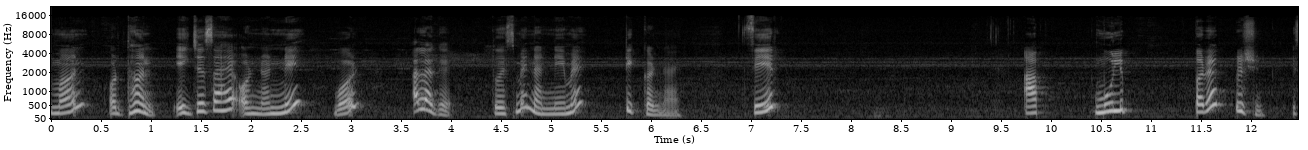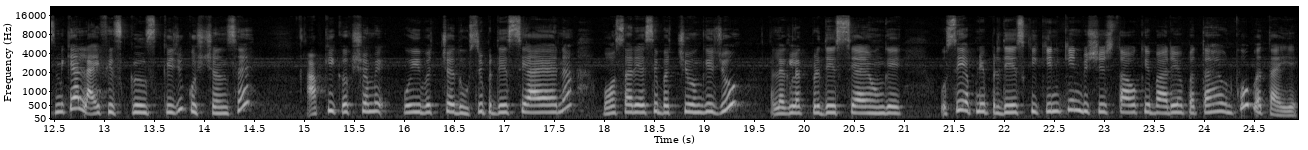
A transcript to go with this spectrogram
मन और धन एक जैसा है और नन्हे वर्ड अलग है। तो इसमें नन्हे में टिक करना है। फिर आप मूल्य परक प्रश्न। इसमें क्या लाइफ स्किल्स के जो क्वेश्चंस हैं, आपकी कक्षा में कोई बच्चा दूसरे प्रदेश से आया है ना, बहुत सारे ऐसे बच्चे होंगे जो अलग अलग प्रदेश से आए होंगे। उसे अपने प्रदेश की किन किन विशेषताओं के बारे में पता है, उनको बताइए।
